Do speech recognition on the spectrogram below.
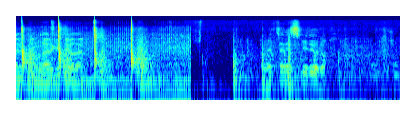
Elemanlar geliyorlar. Evet Enes geliyorum. Evet hocam.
